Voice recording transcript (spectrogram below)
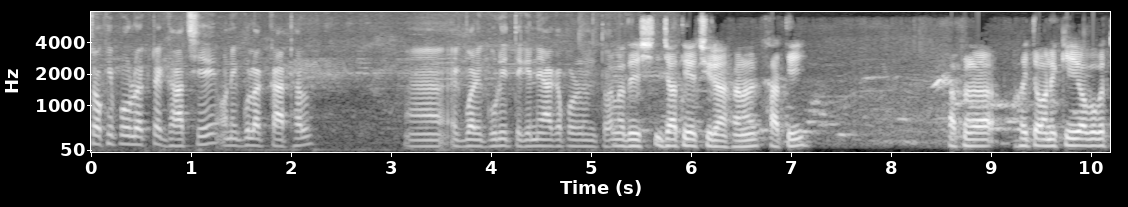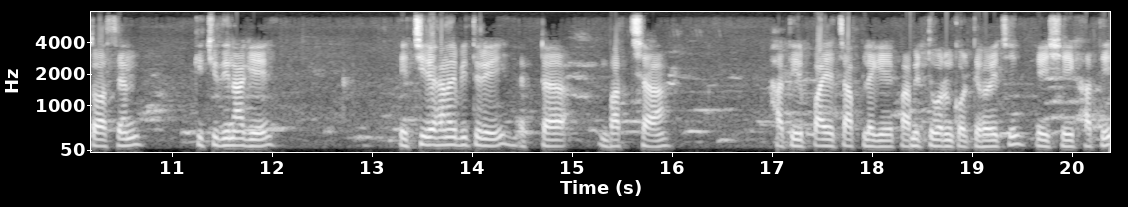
চোখে পড়ল একটা গাছে, অনেকগুলা কাঁঠাল একবারে গুড়ি থেকে নিয়ে আগা পর্যন্ত। বাংলাদেশ জাতীয় চিড়িয়াখানার হাতি। আপনারা হয়তো অনেকেই অবগত আছেন, কিছুদিন আগে এই চিড়িয়াখানার ভিতরেই একটা বাচ্চা হাতির পায়ে চাপ লেগে মৃত্যুবরণ করতে হয়েছে। এই সেই হাতি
